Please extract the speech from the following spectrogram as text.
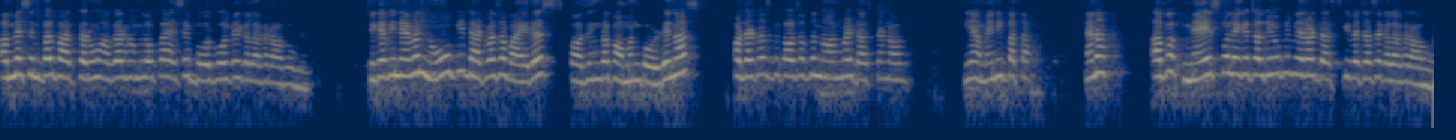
अब मैं सिंपल बात करूँ, अगर हम लोग का ऐसे बोल बोल के गला खराब हो गया, ठीक है वी नेवर नो कि that was a virus causing the common cold in us और that was because of the normal dust and all ये हमें नहीं पता, है ना? अब मैं इसको लेके चल रही हूँ कि मेरा डस्ट की वजह से गला खराब हो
